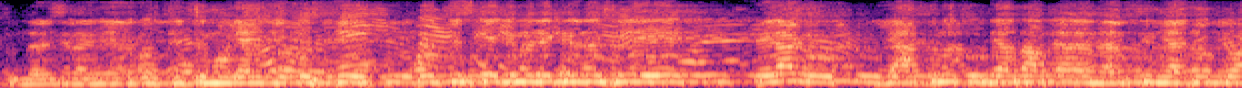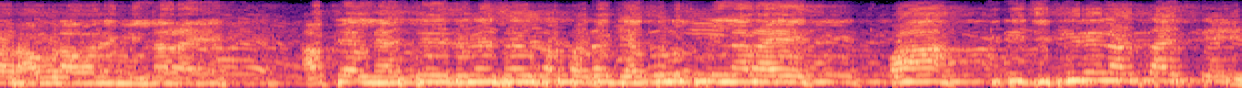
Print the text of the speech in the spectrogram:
सुंदरशी रंगलेली कुस्तीची मुलांची कुस्ती. पंचवीस केजी मध्ये खेळत असलेले खेळाडू. यातूनच उद्याच आपल्याला नरसिंग यादव किंवा राहुल रावाने मिळणार आहे. आपल्याला नॅशनल इंटरनॅशनलचं पदक यातूनच मिळणार आहे. पहा किती जिद्दीने लढतायत ते.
